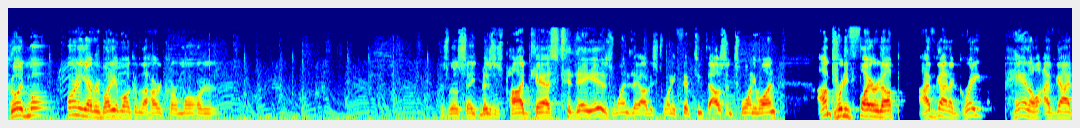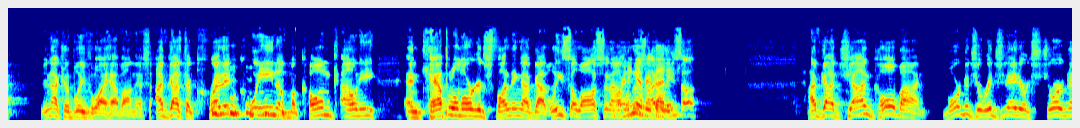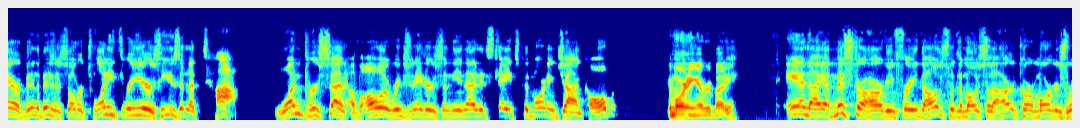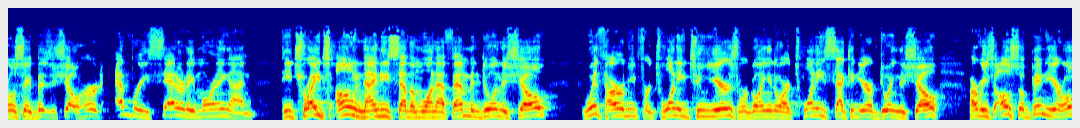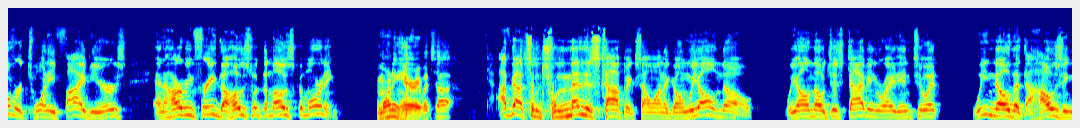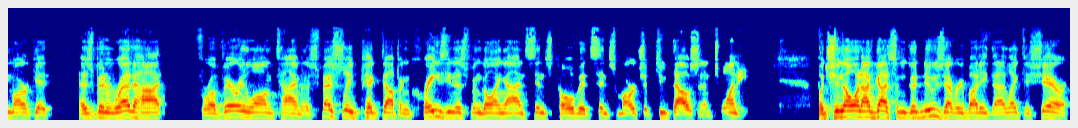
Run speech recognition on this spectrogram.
Good morning, everybody, and welcome to the Hardcore Mortgage Real Estate Business Podcast. Today is Wednesday, August 25th, 2021. I'm pretty fired up. I've got a great panel. I've got, you're not going to believe who I have on this. I've got the credit queen of Macomb County and Capital Mortgage Funding. I've got Lisa Lawson on Morning, with us. Hi, everybody. Lisa. I've got John Colbon, mortgage originator extraordinaire, been in the business over 23 years. He is in the top 1% of all originators in the United States. Good morning, John Kolb. Good morning, everybody. And I have Mr. Harvey Freed, the host with the most of the Hardcore Mortgage Real Estate Business Show, heard every Saturday morning on Detroit's own 97.1 FM. Been doing the show with Harvey for 22 years. We're going into our 22nd year of doing the show. Harvey's also been here over 25 years. And Harvey Freed, the host with the most. Good morning. Good morning, Harry. What's up? I've got some tremendous topics I want to go, and we all know, we all know, just diving right into it, we know that the housing market has been red hot for a very long time, and especially picked up, and craziness been going on since COVID, since March of 2020. But you know what? I've got some good news, everybody, that I'd like to share.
